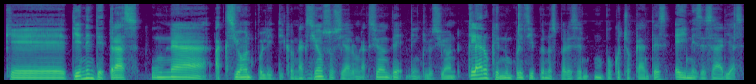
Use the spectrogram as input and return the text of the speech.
que tienen detrás una acción política, una acción social, una acción de, inclusión, claro que en un principio nos parecen un poco chocantes e innecesarias,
